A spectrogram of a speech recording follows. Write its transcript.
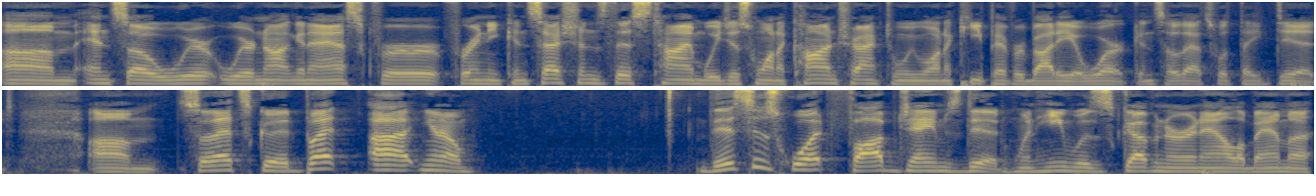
um, and so we're we're not going to ask for for any concessions this time. We just want a contract and we want to keep everybody at work, and so that's what they did. Um, so that's good, but uh, you know. This is what Fob James did when he was governor in Alabama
